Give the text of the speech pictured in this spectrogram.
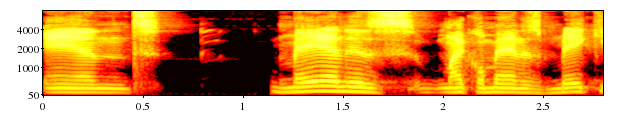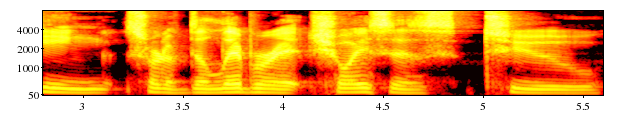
and man is Michael Mann is making sort of deliberate choices to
